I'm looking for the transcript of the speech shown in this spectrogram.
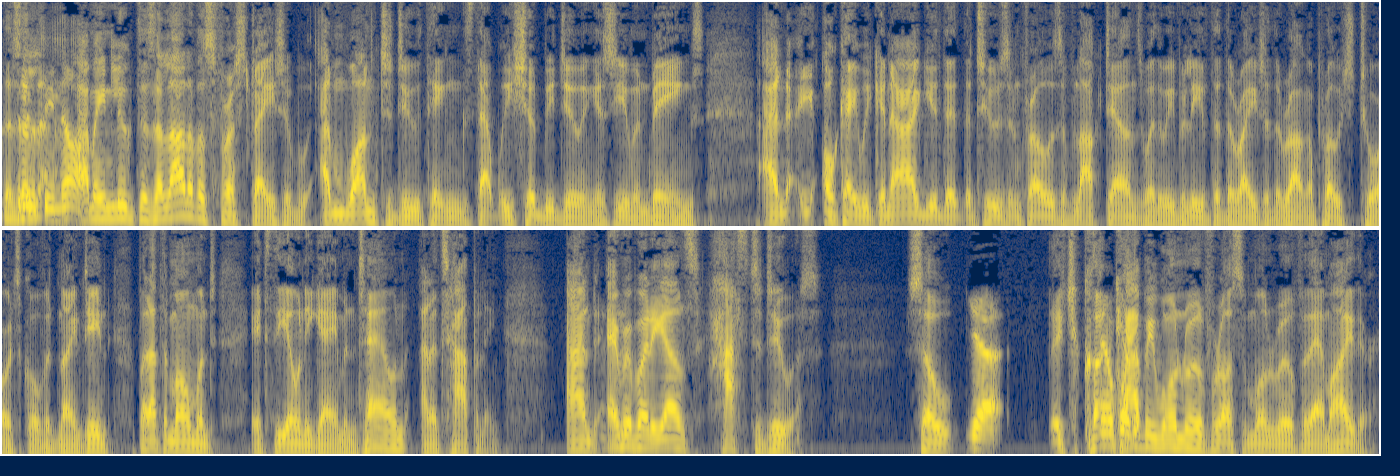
there's a, not. I mean, Luke, there's a lot of us frustrated and want to do things that we should be doing as human beings. And okay, we can argue that the twos and fro's of lockdowns, whether we believe they're the right or the wrong approach towards COVID nineteen. But at the moment, it's the only game in town, and it's happening, and mm-hmm. everybody else has to do it. So Yeah. it Now, can't, be one rule for us and one rule for them either.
